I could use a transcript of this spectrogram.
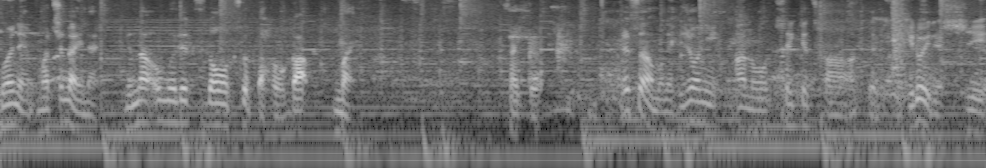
これね間違いない。ナオムレツ丼を作った方がうまい。最高。レストランもね非常にあの清潔感あって広いですし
